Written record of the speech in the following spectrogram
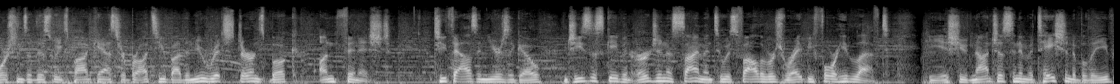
Portions of this week's podcast are brought to you by the new Rich Stearns book, Unfinished. 2,000 years ago, Jesus gave an urgent assignment to his followers right before he left. He issued not just an invitation to believe,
